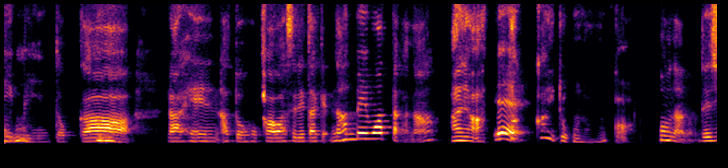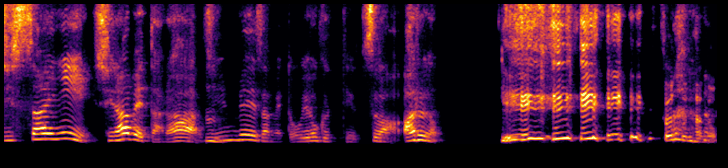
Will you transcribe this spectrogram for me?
ィリピンとか、らへん、あと他忘れたけど、南米もあったかな？う。あれ、あったかいとこなのか。そうなの。で、実際に調べたら、うんジンベエザメと泳ぐっていうツアーあるの。ええ そうなの。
